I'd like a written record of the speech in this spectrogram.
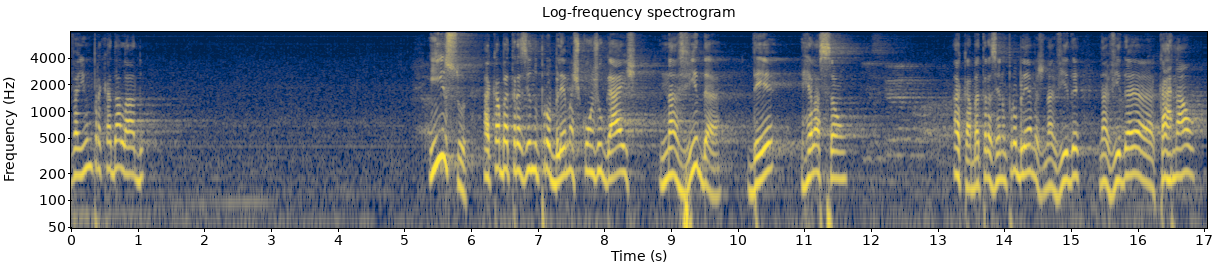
Vai um para cada lado. Isso acaba trazendo problemas conjugais na vida de relação. Acaba trazendo problemas na vida na vida carnal.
